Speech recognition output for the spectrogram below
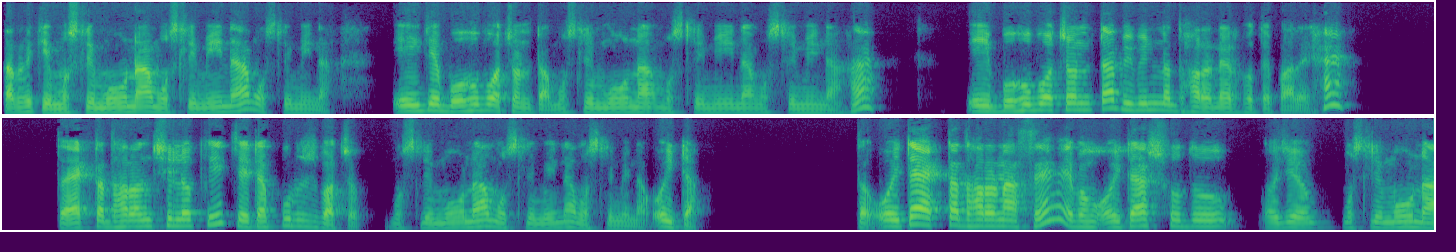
তারপরে কি? মুসলিমুনা, মুসলিমিনা মুসলিমিনা। এই যে বহু বচনটা মুসলিমুনা, মুসলিমিনা মুসলিমিনা হ্যাঁ? এই বহু বচনটা বিভিন্ন ধরনের হতে পারে হ্যাঁ? তো একটা ধরন ছিল কি? যেটা পুরুষবাচক মুসলিমুনা মুসলিমিনা মুসলিমিনা ওইটা। তো ওইটা একটা ধরন আছে এবং ওইটা শুধু ওই যে মুসলিমুনা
